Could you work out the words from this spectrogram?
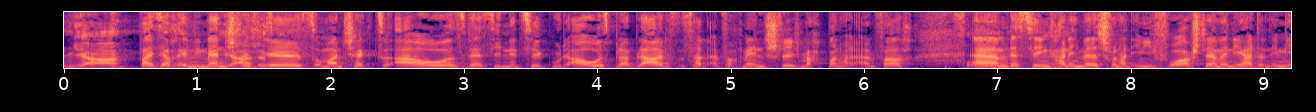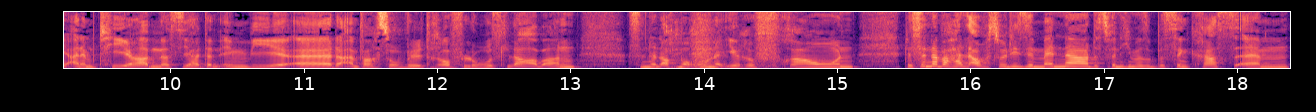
Ja, Weil sie auch irgendwie menschlich Ja, ist und man checkt so aus, wer sieht denn jetzt hier gut aus, bla bla. Das ist halt einfach menschlich, macht man halt einfach. Voll. Ähm, deswegen kann ich mir das schon halt irgendwie vorstellen, wenn die halt dann irgendwie einen Tee haben, dass sie halt dann irgendwie äh, da einfach so wild drauf loslabern. Das sind dann auch mal ohne ihre Frauen. Das sind aber halt auch so diese Männer, das finde ich immer so ein bisschen krass, ähm,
